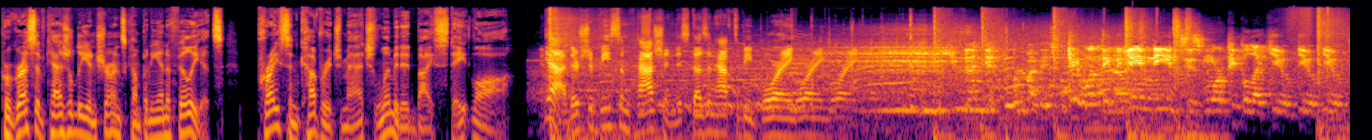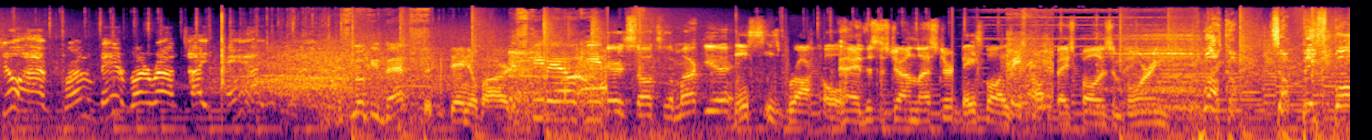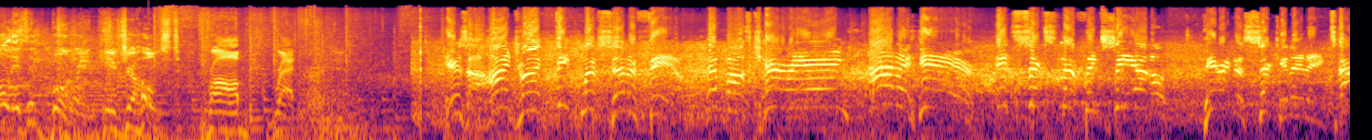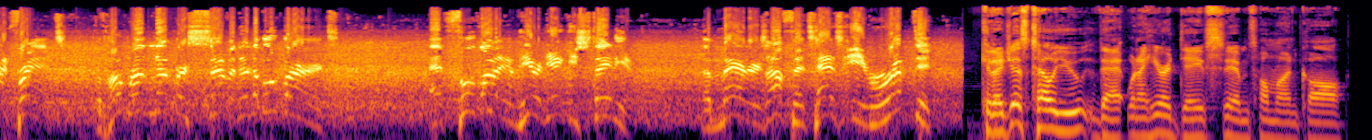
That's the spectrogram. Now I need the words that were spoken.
Progressive Casualty Insurance Company and Affiliates. Price and coverage match limited by state law. Yeah, there should be some passion. This doesn't have to be boring, boring, boring. You couldn't get bored by baseball. Hey, one thing the game needs is more people like you, you, you. You still have grown men run around tight pants. Smokey Betts. This is Daniel Bard. Steve Aoki. There's Saltalamacchia. This is Brock Holt. Hey, this is Jon Lester. Baseball is Baseball. Baseball isn't boring. Welcome to Baseball Isn't Boring. Here's your host, Rob Bradford. Here's a high drive deep left center field. That ball's carrying out of here. It's 6 nothing Seattle. Here in the second inning, Ty France with home run number seven in the Bluebirds. At full volume here at Yankee Stadium. The Mariners offense has erupted. Can I just tell you that when I hear a Dave Sims home run call,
